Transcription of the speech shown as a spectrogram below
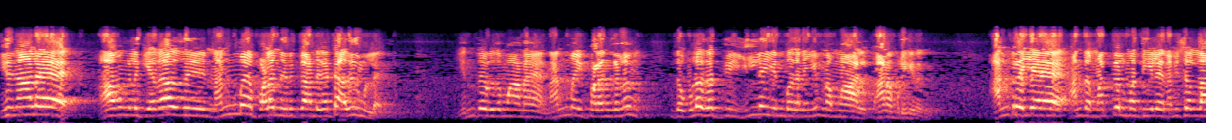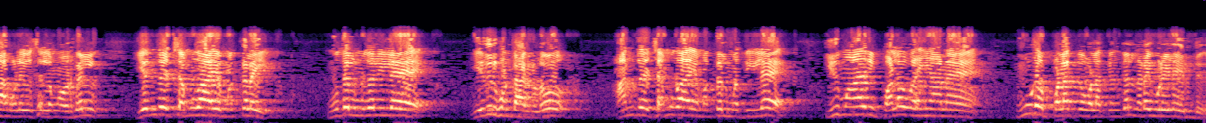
இதனால அவங்களுக்கு ஏதாவது நன்மை பலன் இருக்கான்னு கேட்டால் அதுவும் இல்லை. எந்த விதமான நன்மை பலன்களும் இந்த உலகத்தில் இல்லை என்பதனையும் நம்மால் காண முடிகிறது. அன்றைய அந்த மக்கள் மத்தியிலே நபிசல்லா உலக செல்லும் அவர்கள் எந்த சமுதாய மக்களை முதல் முதலில எதிர்கொண்டார்களோ அந்த சமுதாய மக்கள் மத்தியில இது மாதிரி பல வகையான மூட பழக்க வழக்கங்கள் நடைமுறையில இருந்து.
